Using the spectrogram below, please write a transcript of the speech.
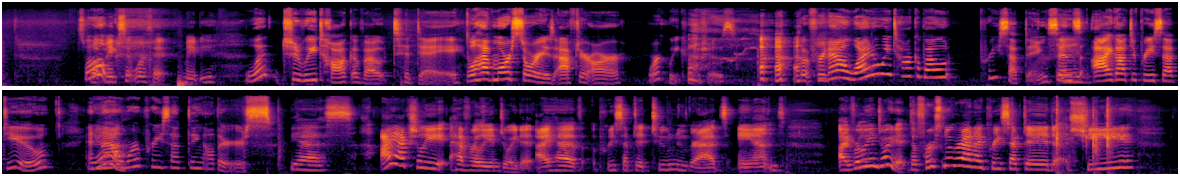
It's Well- what makes it worth it, maybe. What should we talk about today? We'll have more stories after our work week finishes. but for now, why don't we talk about precepting since I got to precept you and now we're precepting others. Yes. I actually have really enjoyed it. I have precepted two new grads and I really enjoyed it. The first new grad I precepted, she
